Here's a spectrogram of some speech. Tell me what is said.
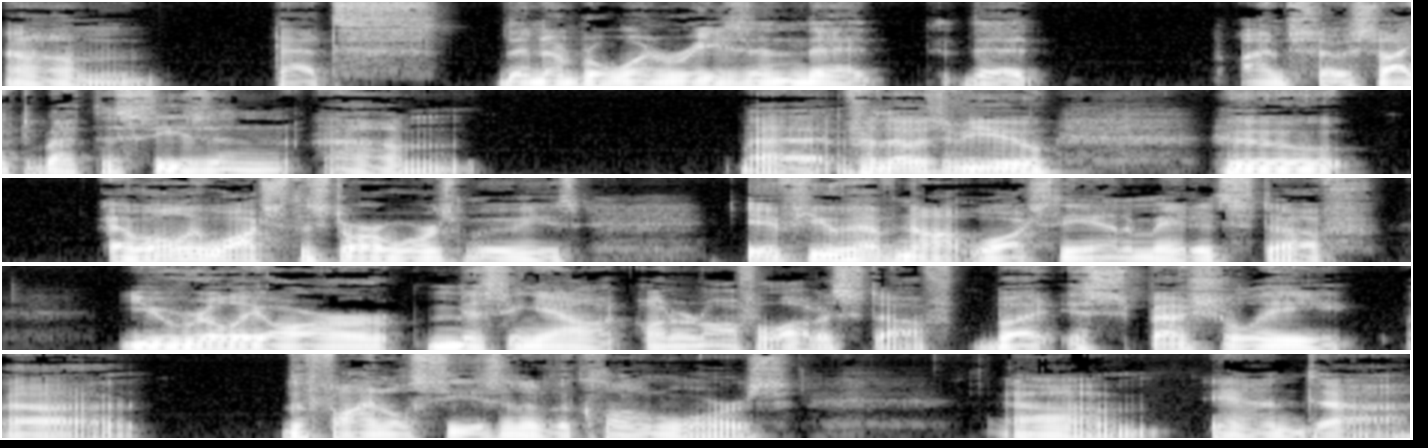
Um, that's the number one reason that that I'm so psyched about this season. Um, uh, for those of you who have only watched the Star Wars movies, if you have not watched the animated stuff, you really are missing out on an awful lot of stuff, but especially uh, the final season of the Clone Wars um, and uh,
